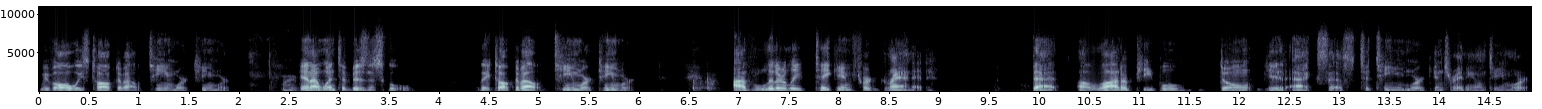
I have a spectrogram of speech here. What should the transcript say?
we've always talked about teamwork, teamwork. Right. Then I went to business school. They talked about teamwork, teamwork. I've literally taken for granted that a lot of people don't get access to teamwork and training on teamwork.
